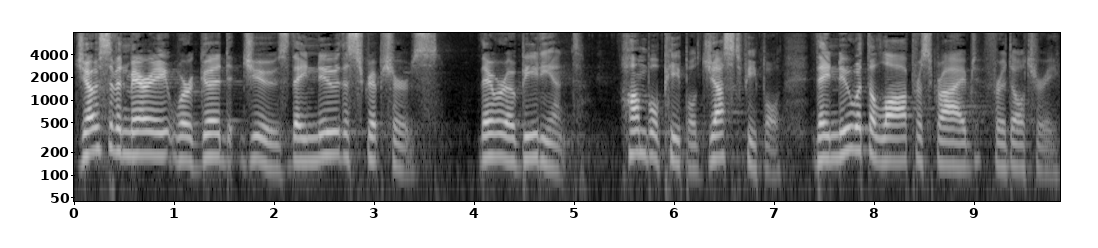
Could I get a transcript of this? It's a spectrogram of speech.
Joseph and Mary were good Jews. They knew the scriptures, they were obedient, humble people, just people. They knew what the law prescribed for adultery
